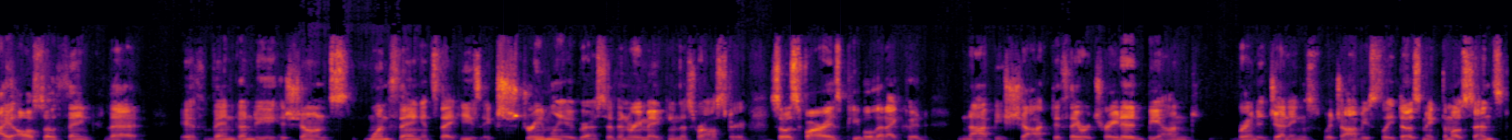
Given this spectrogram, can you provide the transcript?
I also think that if Van Gundy has shown one thing, it's that he's extremely aggressive in remaking this roster. So as far as people that I could not be shocked if they were traded beyond Brandon Jennings, which obviously does make the most sense,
